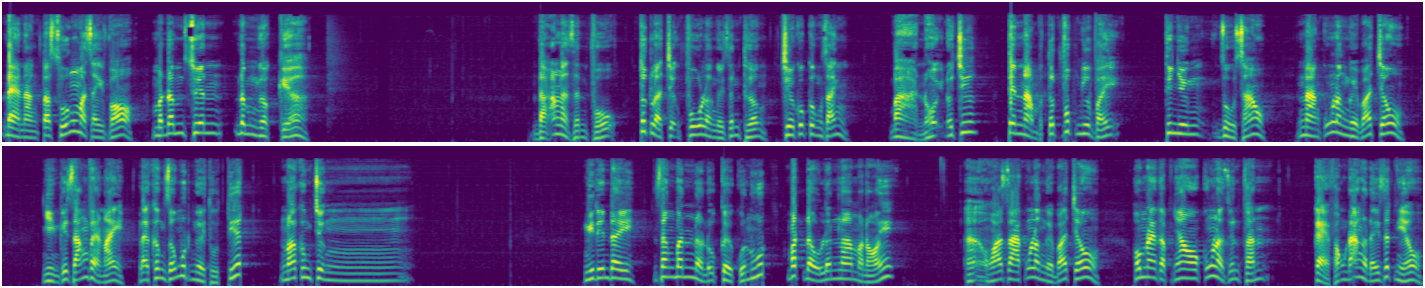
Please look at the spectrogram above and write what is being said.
đè nàng ta xuống mà giày vò mà đâm xuyên đâm ngược kìa. Đã là dân phố tức là trượng phu là người dân thường, chưa có công danh. Bà nội nó chứ, tên nào mà tốt phúc như vậy. Thế nhưng dù sao, nàng cũng là người bá châu. Nhìn cái dáng vẻ này lại không giống một người thủ tiết. Nói không chừng... Nghĩ đến đây, Giang Bân nở nụ cười cuốn hút, bắt đầu lân la mà nói. À, hóa ra cũng là người bá châu, Hôm nay gặp nhau cũng là duyên phận. Kẻ phóng đãng ở đây rất nhiều.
